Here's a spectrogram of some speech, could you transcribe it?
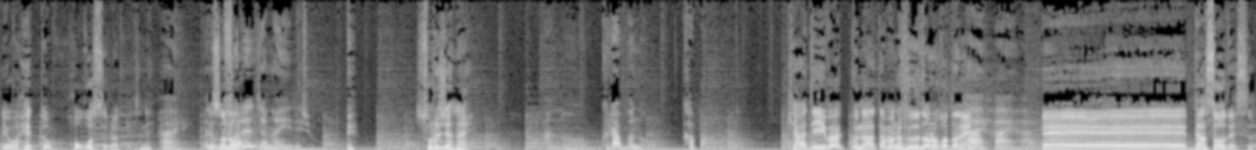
要はヘッドを保護するわけですね。はい。でもそのそれじゃないでしょ。それじゃない？あのクラブのカバー、キャディバッグの頭のフードのことね、はいはいはい。えー、だそうです。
